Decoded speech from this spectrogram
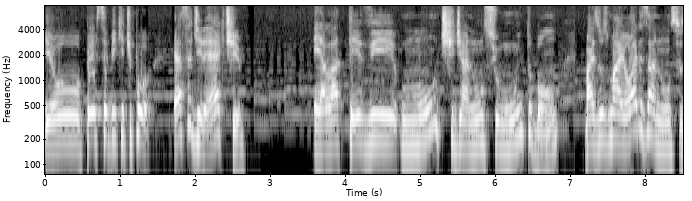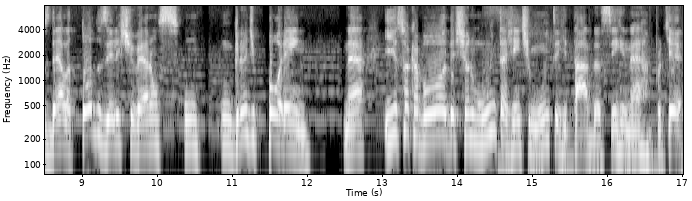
eu percebi que, tipo, essa Direct, ela teve um monte de anúncio muito bom, mas os maiores anúncios dela, todos eles tiveram um, um grande porém, né? E isso acabou deixando muita gente muito irritada, assim, né? Porque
